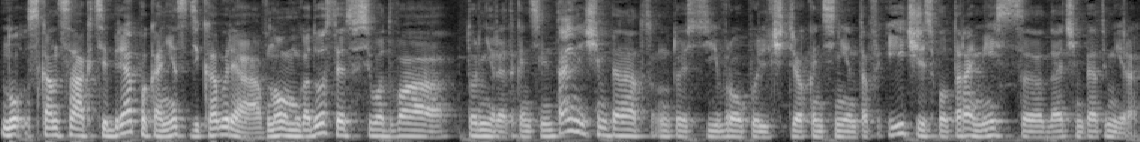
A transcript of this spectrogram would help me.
ну, с конца октября по конец декабря. А в новом году остается всего два турнира. Это континентальный чемпионат, ну, то есть Европы или четырех континентов, и через полтора месяца, да, чемпионат мира.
